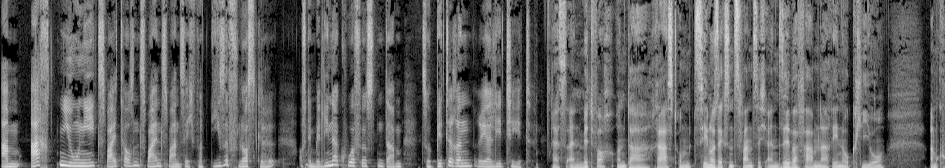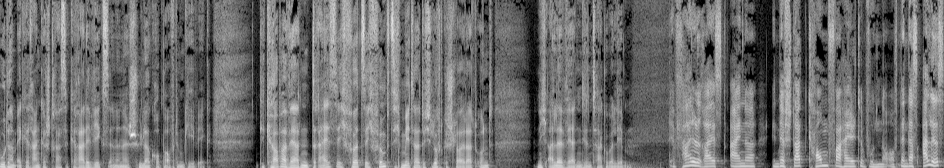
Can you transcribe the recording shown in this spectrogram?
Am 8. Juni 2022 wird diese Floskel auf dem Berliner Kurfürstendamm zur bitteren Realität. Es ist ein Mittwoch und da rast um 10.26 Uhr ein silberfarbener Renault Clio am Kudamm Ecke Rankestraße geradewegs in eine Schülergruppe auf dem Gehweg. Die Körper werden 30, 40, 50 Meter durch Luft geschleudert und nicht alle werden diesen Tag überleben. Der Fall reißt eine in der Stadt kaum verheilte Wunde auf. Denn das alles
